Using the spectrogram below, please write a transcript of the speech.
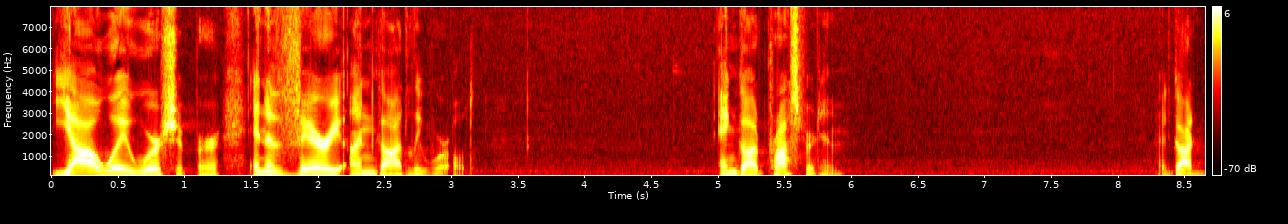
Yahweh worshiper in a very ungodly world. And God prospered him. God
